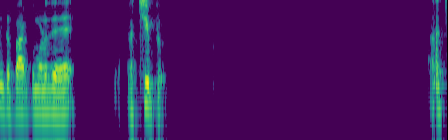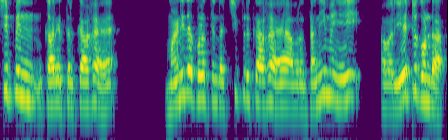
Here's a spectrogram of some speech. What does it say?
என்று பார்க்கும் பொழுது ரட்சிப்பு. ரட்சிப்பின் காரியத்திற்காக மனித குலத்தின் ரட்சிப்பிற்காக அவர் தனிமையை அவர் ஏற்றுக்கொண்டார்.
